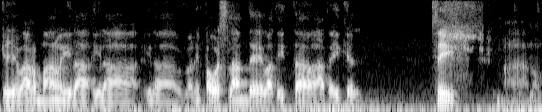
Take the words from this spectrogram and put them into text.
que llevaron, mano. Y la, y la, y la Running Power Slam de Batista a Taker, Sí. mano.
